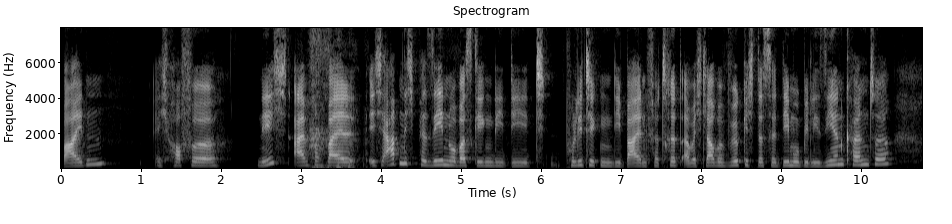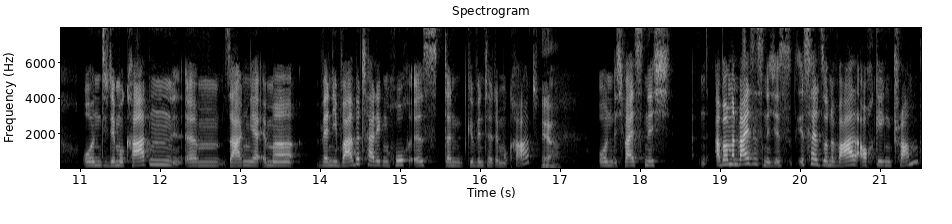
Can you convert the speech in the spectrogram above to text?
Biden. Ich hoffe nicht, einfach weil ich habe nicht per se nur was gegen die, die Politiken, die Biden vertritt, aber ich glaube wirklich, dass er demobilisieren könnte. Und die Demokraten ähm, sagen ja immer, wenn die Wahlbeteiligung hoch ist, dann gewinnt der Demokrat. Ja. Und ich weiß nicht, aber man weiß es nicht. Es ist halt so eine Wahl auch gegen Trump.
